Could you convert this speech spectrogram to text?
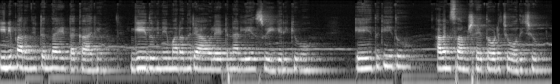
ഇനി പറഞ്ഞിട്ടെന്താ ഏട്ട കാര്യം? ഗീതുവിനെ മറന്ന് രാഹുലേട്ടൻ അല്ലിയെ സ്വീകരിക്കുവോ? ഏത് ഗീതു? അവൻ സംശയത്തോടെ ചോദിച്ചു.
